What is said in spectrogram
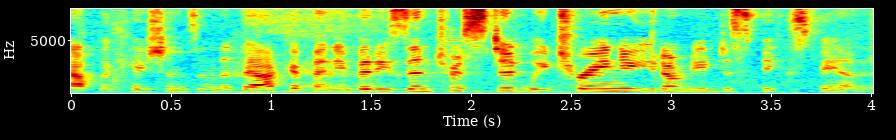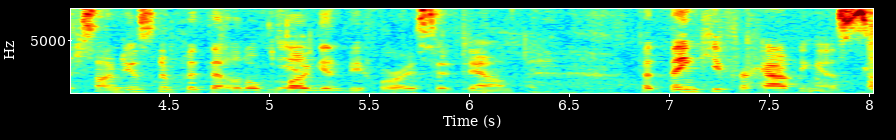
applications in the back if anybody's interested. We train you. You don't need to speak Spanish. So I'm just going to put that little plug in before I sit down. But thank you for having us.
